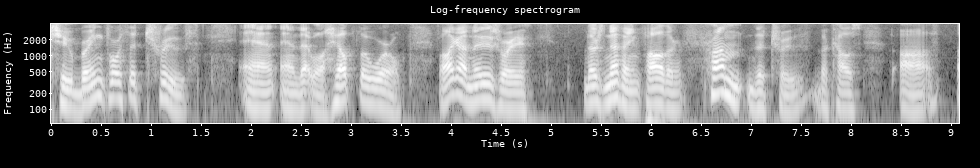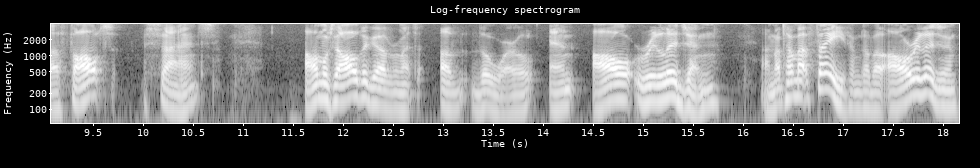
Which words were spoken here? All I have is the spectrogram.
to bring forth the truth and, and that will help the world. Well, I got news for you. There's nothing farther from the truth because uh, a false science, almost all the governments of the world, and all religion, I'm not talking about faith, I'm talking about all religion,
